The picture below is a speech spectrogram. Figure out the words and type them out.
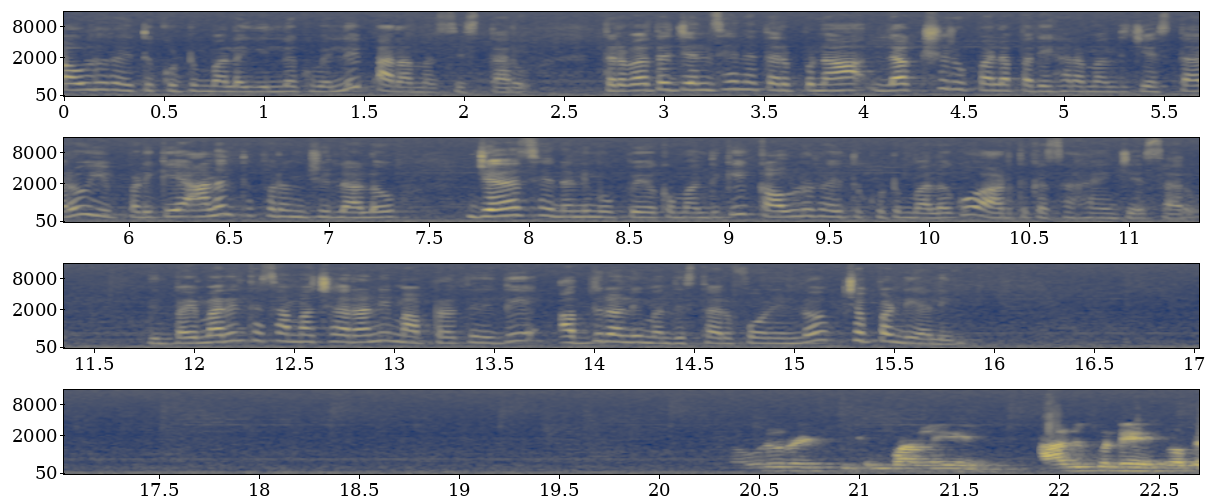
కౌలు రైతు కుటుంబాల ఇళ్ళకు వెళ్ళి పరామర్శిస్తారు. తర్వాత జనసేన తరపున లక్ష రూపాయల పరిహారం అందజేస్తారు. ఇప్పటికే అనంతపురం జిల్లాలో జనసేనని ముప్పై ఒక మందికి కౌలు రైతు కుటుంబాలకు ఆర్థిక సహాయం చేశారు. దీనిపై మరింత సమాచారాన్ని మా ప్రతినిధి అబ్దుల్ అలీం అందిస్తారు ఫోన్ ఇన్లో. చెప్పండి అలీం. కుటుంబాలని ఆదుకునే ఒక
